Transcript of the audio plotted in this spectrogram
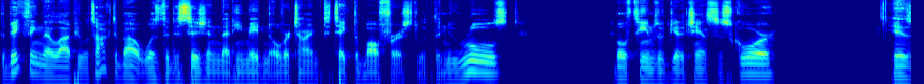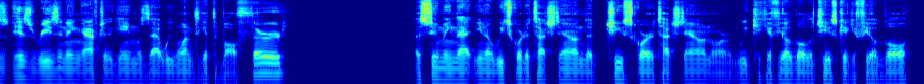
The big thing that a lot of people talked about was the decision that he made in overtime to take the ball first. With the new rules, both teams would get a chance to score his his reasoning after the game was that we wanted to get the ball third, assuming that you know we scored a touchdown, the Chiefs scored a touchdown, or we kick a field goal, the Chiefs kick a field goal,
